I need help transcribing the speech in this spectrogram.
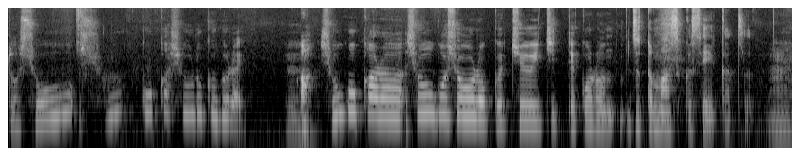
と小小5か小6ぐらい、うん。あ小5から小5小6中1って頃ずっとマスク生活。うんうん。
